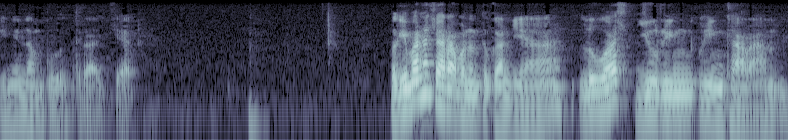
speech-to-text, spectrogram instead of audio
Ini 60 derajat. Bagaimana cara menentukannya? Luas juring lingkaran.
